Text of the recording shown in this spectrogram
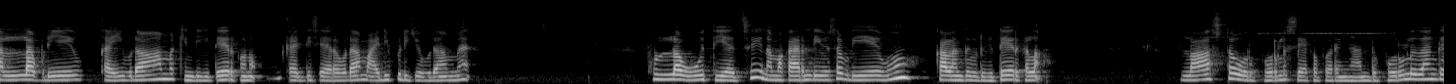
நல்லா அப்படியே கை விடாமல் கிண்டிக்கிட்டே இருக்கணும். கட்டி சேர விடாமல் அடி பிடிக்க விடாமல் ஃபுல்லாக ஊற்றியாச்சு நம்ம கரண்டி வச்சு அப்படியேவும் கலந்து விட்டுக்கிட்டே இருக்கலாம். லாஸ்ட்டாக ஒரு பொருள் சேர்க்க போகிறேங்க அந்த பொருள் தாங்க.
